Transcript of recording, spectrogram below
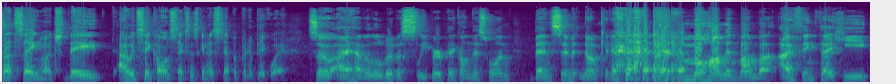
not saying much. They, I would say, Collin Sexton's going to step up in a big way. So I have a little bit of a sleeper pick on this one. Ben Simmons. No, I'm kidding. Mohamed Bamba. I think that he.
